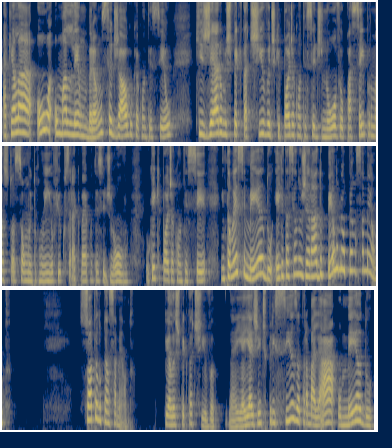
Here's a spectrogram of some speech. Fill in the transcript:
aquela ou uma lembrança de algo que aconteceu que gera uma expectativa de que pode acontecer de novo. Eu passei por uma situação muito ruim, eu fico, será que vai acontecer de novo? O que, que pode acontecer? Então, esse medo, ele está sendo gerado pelo meu pensamento. Só pelo pensamento, pela expectativa. Né? E aí a gente precisa trabalhar o medo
